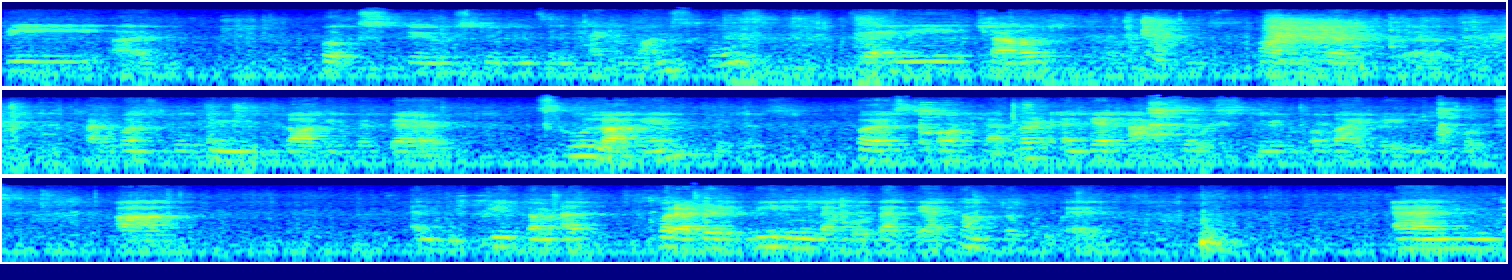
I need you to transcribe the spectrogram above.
free books to students in Title I schools. So any child who's part of the uh, Title I school can log in with their school login, is first or clever, and get access to a wide range of books uh, and read them at whatever reading level that they are comfortable with. And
